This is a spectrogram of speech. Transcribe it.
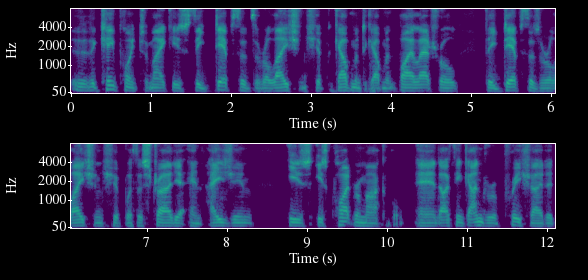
the key point to make is the depth of the relationship, government to government, bilateral, the depth of the relationship with Australia and ASEAN is is quite remarkable, and I think underappreciated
